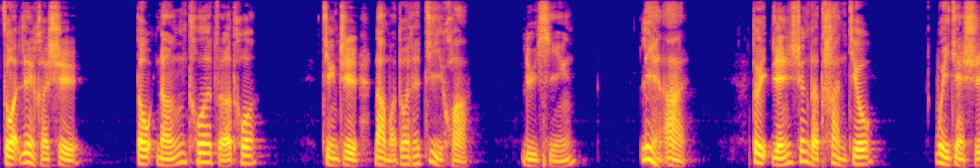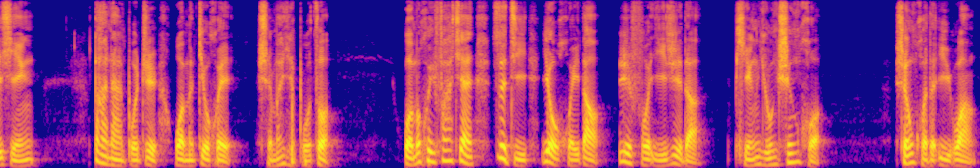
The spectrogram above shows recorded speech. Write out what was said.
做任何事都能拖则拖，竟至那么多的计划、旅行、恋爱，对人生的探究未见实行，大难不至，我们就会什么也不做，我们会发现自己又回到日复一日的平庸生活。生活的欲望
